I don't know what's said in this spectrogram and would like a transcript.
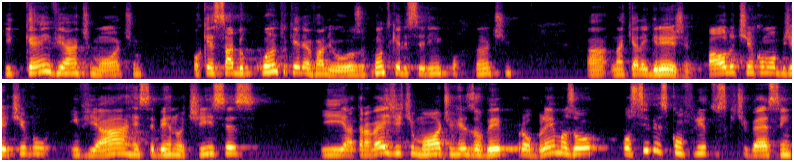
que quer enviar Timóteo porque sabe o quanto que ele é valioso, o quanto que ele seria importante ah, naquela igreja. Paulo tinha como objetivo enviar, receber notícias e, através de Timóteo, resolver problemas ou possíveis conflitos que tivessem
